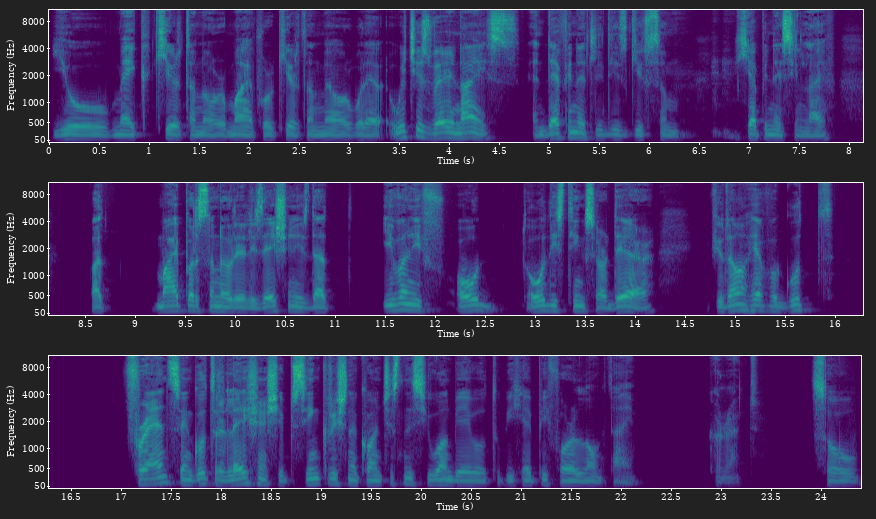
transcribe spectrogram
you make kirtan or Mayapur kirtan or whatever, which is very nice. And definitely this gives some happiness in life. But my personal realization is that even if all, all these things are there, if you don't have a good friends and good relationships in Krishna consciousness, you won't be able to be happy for a long time. Correct. So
